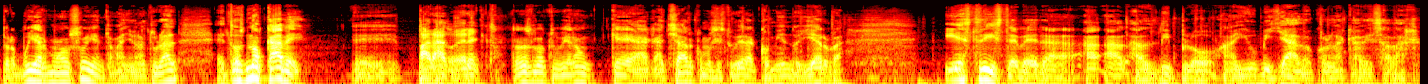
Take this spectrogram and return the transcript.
Pero muy hermoso y en tamaño natural. Entonces no cabe eh, parado, erecto. Entonces lo tuvieron que agachar como si estuviera comiendo hierba. Y es triste ver al Diplo ahí humillado con la cabeza baja.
